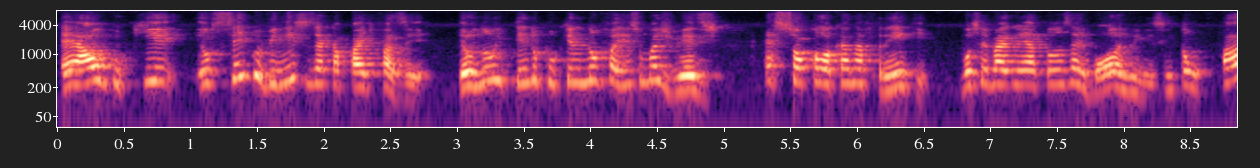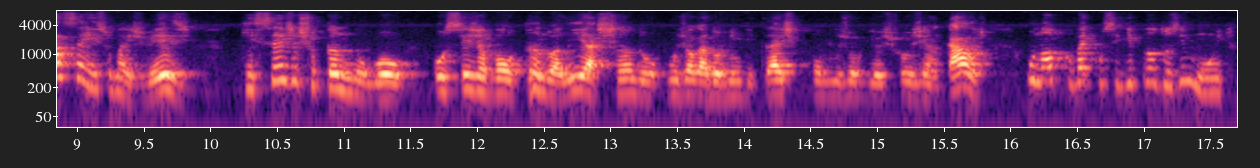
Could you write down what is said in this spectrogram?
é algo que eu sei que o Vinícius é capaz de fazer. Eu não entendo porque ele não faz isso mais vezes. É só colocar na frente. Você vai ganhar todas as bolas, Vinícius. Então, faça isso mais vezes, que seja chutando no gol, ou seja voltando ali, achando um jogador vindo de trás, como no jogo de hoje foi o Jean Carlos, o Náutico vai conseguir produzir muito.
